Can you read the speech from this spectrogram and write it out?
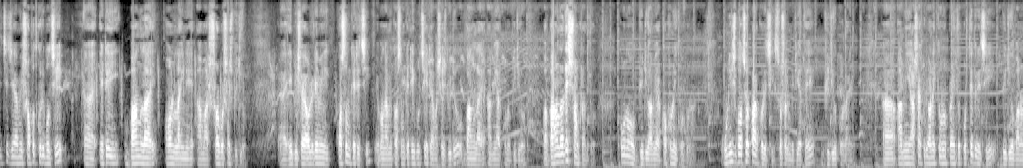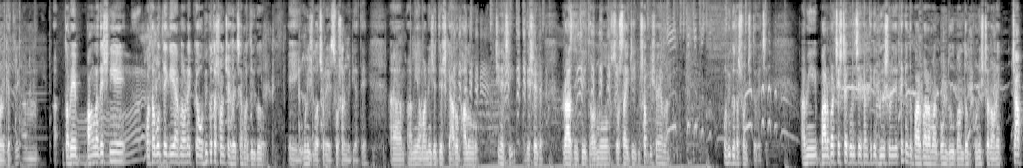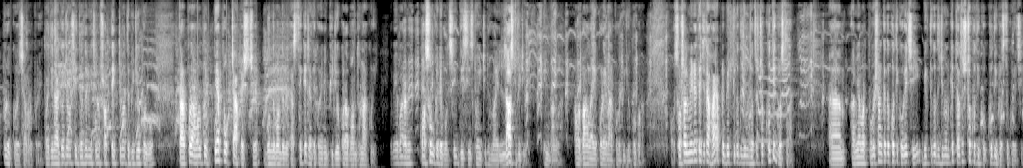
দিচ্ছি যে আমি শপথ করে বলছি এটাই বাংলায়, অনলাইনে আমার সর্বশেষ ভিডিও। এই বিষয়ে অলরেডি আমি কসম কেটেছি এবং আমি কসম কেটেই বলছি, এটা আমার শেষ ভিডিও। বাংলায় আমি আর কোনো ভিডিও বা বাংলাদেশ সংক্রান্ত কোনো ভিডিও আমি আর কখনোই করব না। উনিশ বছর পার করেছি সোশ্যাল মিডিয়াতে ভিডিও করায়। আমি আশা করি অনেককে অনুপ্রাণিত করতে পেরেছি ভিডিও বানানোর ক্ষেত্রে। তবে বাংলাদেশ নিয়ে কথা বলতে গিয়ে আমি অনেক অভিজ্ঞতা সঞ্চয় হয়েছে আমার দীর্ঘ এই উনিশ বছরের সোশ্যাল মিডিয়াতে আমি আমার নিজের দেশকে আরও ভালো চিনেছি। দেশের রাজনীতি, ধর্ম সোসাইটি সব বিষয়ে আমার অভিজ্ঞতা সঞ্চিত হয়েছে। আমি বারবার চেষ্টা করেছি এখান থেকে দূরে সরে যেতে, কিন্তু বারবার আমার বন্ধু, বান্ধব, ঘনিষ্ঠরা অনেক চাপ প্রয়োগ করেছে আমার উপরে। কয়েকদিন আগেও যখন সিদ্ধান্ত নিয়েছিলাম সপ্তাহে একটি মতো ভিডিও করব, তারপরে আমার উপরে ব্যাপক চাপ এসছে বন্ধু বান্ধবের কাছ থেকে, যাতে করে আমি ভিডিও করা বন্ধ না করি। তবে এবার আমি কসম কেটে বলছি this is going to be my last video in Bangla আমার বাংলায় পরে আমি আর কোনো ভিডিও করব না। সোশ্যাল মিডিয়াতে যেটা হয়, আপনি ব্যক্তিগত জীবন যথেষ্ট ক্ষতিগ্রস্ত হয়। আমি আমার প্রফেশনকে তো ক্ষতি করেছি, ব্যক্তিগত জীবনকে যথেষ্ট ক্ষতি ক্ষতিগ্রস্ত করেছি।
